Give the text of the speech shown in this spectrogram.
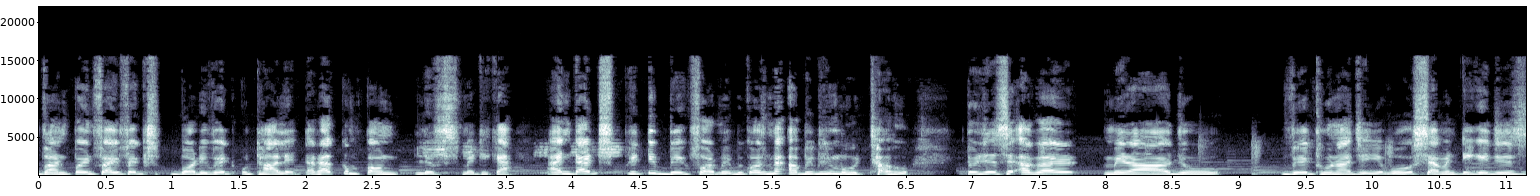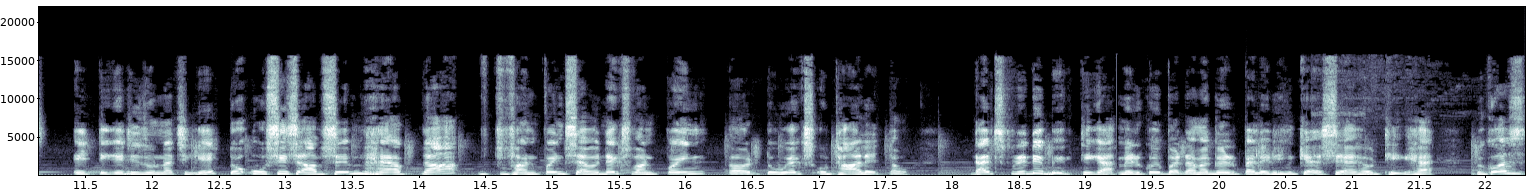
1.5x बॉडी वेट उठा लेता था कंपाउंड लिफ्ट्स में, ठीक है? And that's pretty big for me because मैं अभी भी मोटा हूँ। तो जैसे अगर मेरा जो वेट होना चाहिए, वो 70 केजीज 80 केजीज होना चाहिए तो उस हिसाब से मैं अपना 1.7x 1.2x उठा लेता हूँ। दैट्स प्रीटी बिग ठीक है? मेरे को ही पता मैं पहले दिन कैसे आया हूँ ठीक है? बिकॉज़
